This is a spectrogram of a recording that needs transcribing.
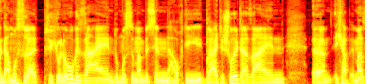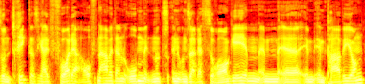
Und da musst du halt Psychologe sein, du musst immer ein bisschen auch die breite Schulter sein. Ähm, ich habe immer so einen Trick, dass ich halt vor der Aufnahme dann oben in unser Restaurant gehe im, im, äh, im, im Pavillon,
